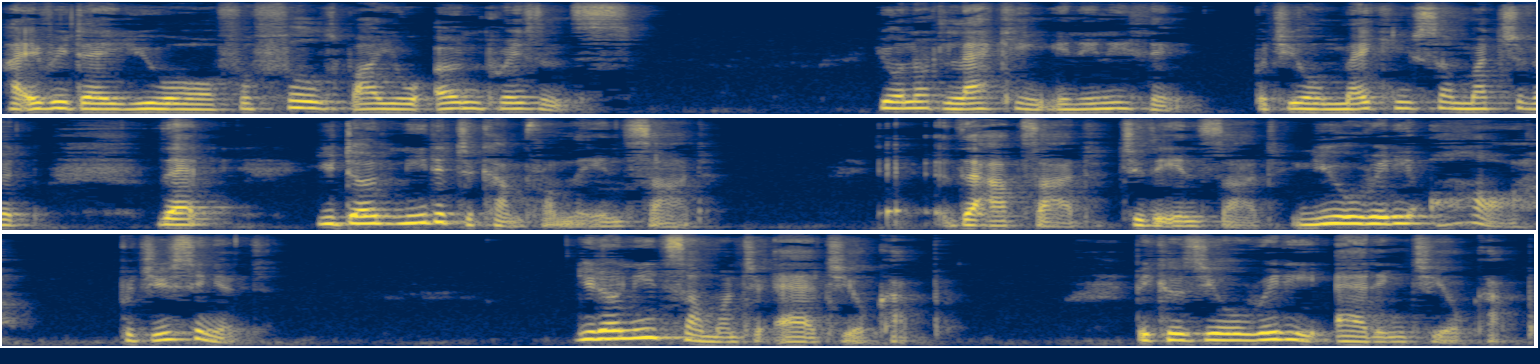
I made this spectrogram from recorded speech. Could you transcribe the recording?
How every day you are fulfilled by your own presence. You're not lacking in anything, but you are making so much of it that you don't need it to come from the inside eh, the outside to the inside. You already are producing it. You don't need someone to add to your cup because you're already adding to your cup.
